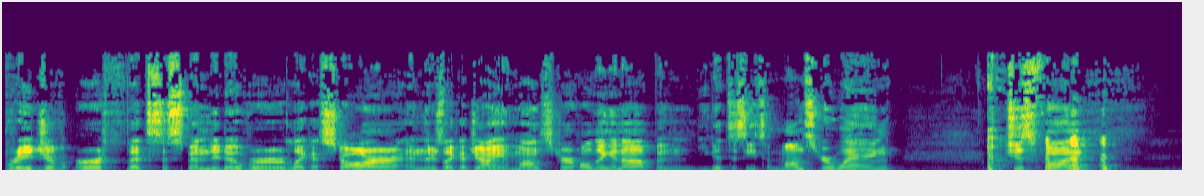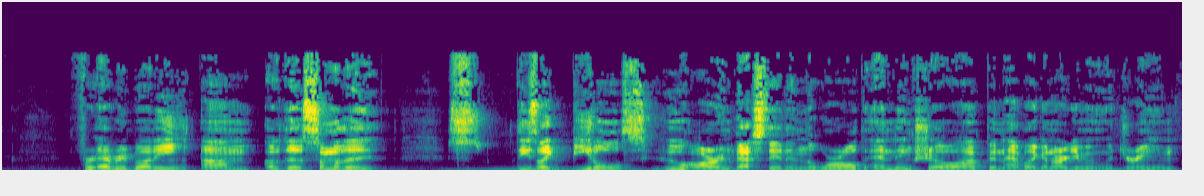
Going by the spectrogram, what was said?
bridge of Earth that's suspended over like a star, and there's like a giant monster holding it up, and you get to see some monster wang, which is fun for everybody. Um, of the some of the these like beetles who are invested in the world ending show up and have like an argument with Dream,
